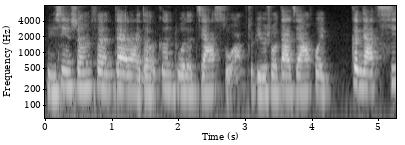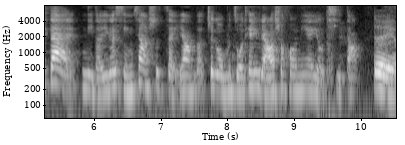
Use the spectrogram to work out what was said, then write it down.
女性身份带来的更多的枷锁啊？就比如说，大家会更加期待你的一个形象是怎样的？这个我们昨天预聊的时候你也有提到，对。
